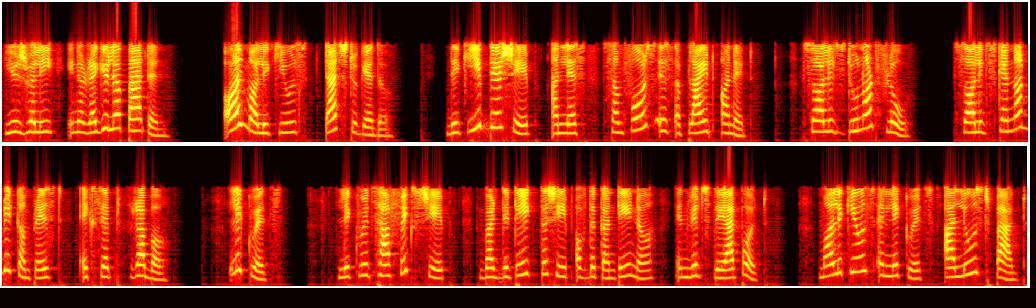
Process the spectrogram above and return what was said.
usually in a regular pattern. All molecules touch together. They keep their shape unless some force is applied on it. Solids do not flow. Solids cannot be compressed except rubber. Liquids. Liquids have fixed shape but they take the shape of the container in which they are put. Molecules in liquids are loose packed.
